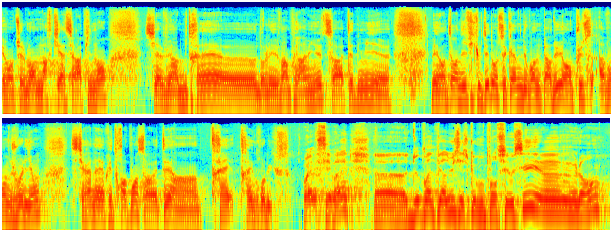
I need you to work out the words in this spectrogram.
éventuellement marquer assez rapidement. S'il y avait un but Rennais euh, dans les 20 premières minutes, ça aurait peut-être mis euh, les Nantais en difficulté. Donc c'est quand même deux points de perdu. En plus, avant de jouer Lyon, si Rennes avait pris trois points, ça aurait été un très très gros luxe. Ouais, c'est vrai. deux points de perdu, c'est ce que vous pensez aussi, Laurent?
